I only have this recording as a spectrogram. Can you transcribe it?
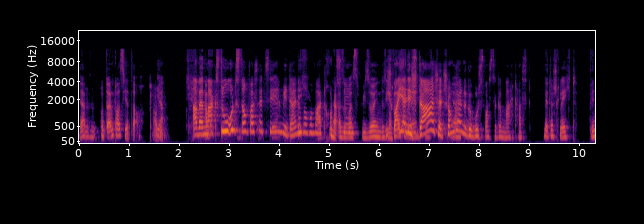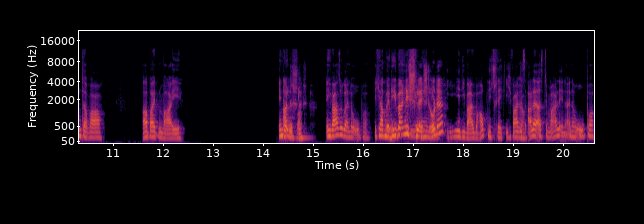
Ja. Mhm. Und dann passiert es auch, Claudia. Ja. Aber magst du uns noch was erzählen, wie deine Ich? Woche war Na, trotzdem? also was, wie soll ich das ich war ja nicht da, ich hätte schon Ja. gerne gewusst, was du gemacht hast. Wetter schlecht, Winter war, Arbeiten war eh. In der Alles Oper. schlecht. Ich war sogar in der Oper. Aber die war Oper nicht von mir schlecht, oder? Nee, die war überhaupt nicht schlecht. Ich war das Ja. allererste Mal in einer Oper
